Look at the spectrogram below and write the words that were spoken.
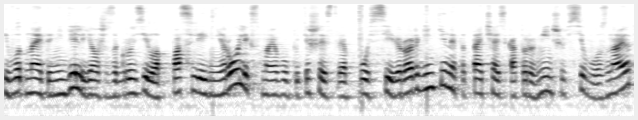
И вот на этой неделе я уже загрузила последний ролик с моего путешествия по северу Аргентины. Это та часть, которую меньше всего знают,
